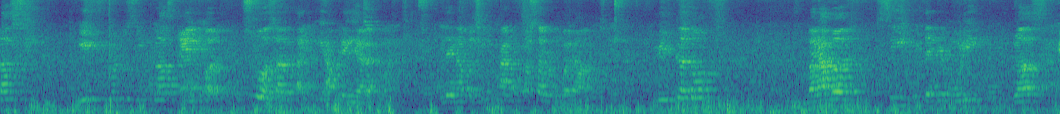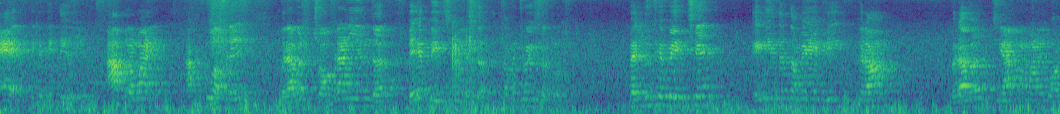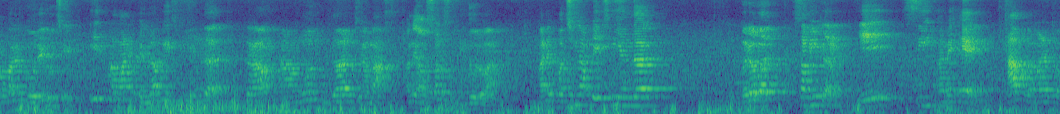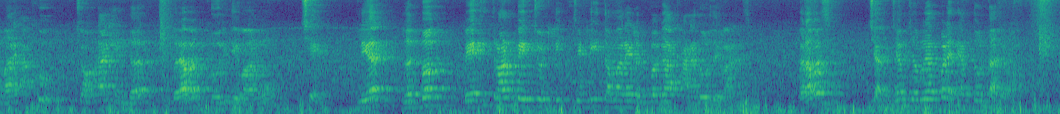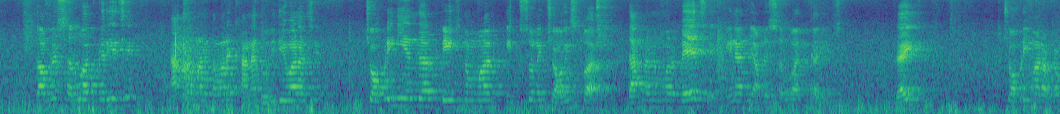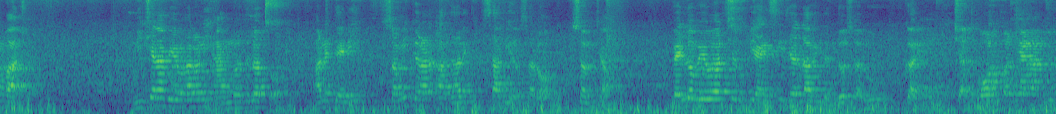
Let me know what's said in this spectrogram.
plus A equal to C plus L પર શું અસર થાય એ આપણે અહીંયા લખવાનું એટલે એના પછી પછીનું ખાનું અસરરૂપ બનાવવાનું છે. મિલકતો બરાબર સી એટલે કે મૂડી પ્લસ એલ એટલે કે દેવી આ પ્રમાણે આખું આપણે બરાબર ચોપડાની અંદર, બે પેજની અંદર તમે જોઈ શકો છો. પહેલું જે પેજ છે, એની અંદર તમે ગ્રીક ગ્રામ બરાબર પેજની અંદર, બરાબર, સમીકરણ એ સી અને એલ આ પ્રમાણે તમારે આખું ચોપડાની અંદર, બરાબર, દોરી દેવાનું છે. ક્લિયર લગભગ બેથી ત્રણ પેજ જેટલી જેટલી તમારે લગભગ આ ખાના દોર દેવાના છે. બરાબર છે? ચાલો, જેમ જરૂરિયાત પડે તેમ દોરતા જવાનું તો આપણે શરૂઆત કરીએ છીએ. આ પ્રમાણે તમારે ખાના દોરી દેવાના છે. ચોપડીની અંદર પેજ નંબર એકસો પર, દાખલા નંબર બે છે. એનાથી આપણે શરૂઆત કરીએ છીએ. રાઈટ ચોપડીમાં રકમ વાંચો. નીચેના વ્યવહારોની આમ લખો અને તેની સમીકરણ આધારિત હિસાબી અસરો સમજાવો. પહેલો વ્યવહાર છે રૂપિયા એંસી હજાર લાવી ધંધો શરૂ કર્યો. ચાલો બોર્ડ પર ધ્યાન આપજો.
